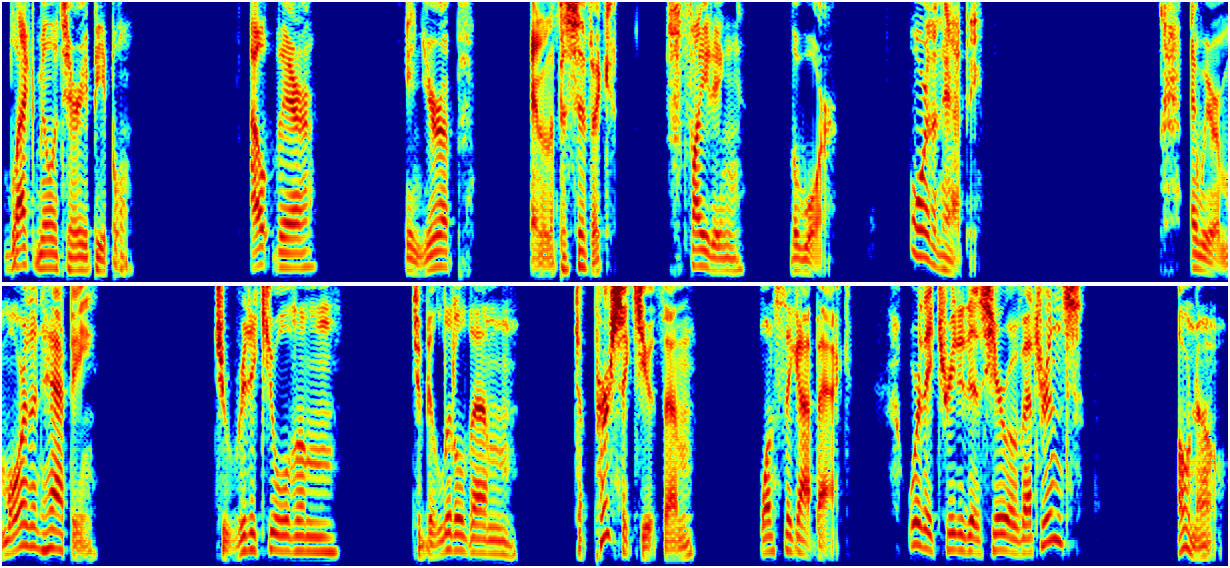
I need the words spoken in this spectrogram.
black military people out there in Europe and in the Pacific fighting the war. More than happy. And we were more than happy to ridicule them, to belittle them, to persecute them once they got back. Were they treated as hero veterans? Oh no.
